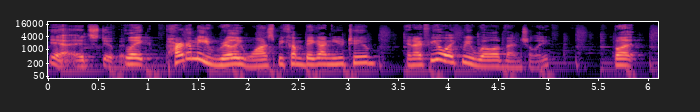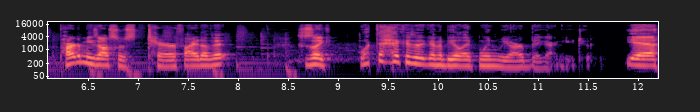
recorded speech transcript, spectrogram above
Yeah, it's stupid. Like part of me really wants to become big on YouTube and I feel like we will eventually. But part of me is also terrified of it. So it's like what the heck is it going to be like when we are big on YouTube? Yeah.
